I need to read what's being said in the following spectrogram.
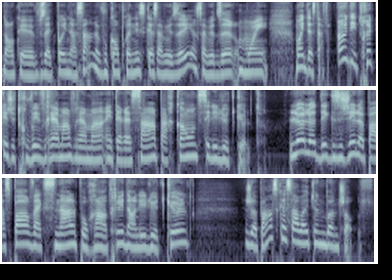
Donc vous êtes pas innocent, vous comprenez ce que ça veut dire, ça veut dire moins moins de staff. Un des trucs que j'ai trouvé vraiment vraiment par contre, c'est les lieux de culte. Là, là d'exiger le passeport vaccinal pour rentrer dans les lieux de culte, je pense que ça va être une bonne chose.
